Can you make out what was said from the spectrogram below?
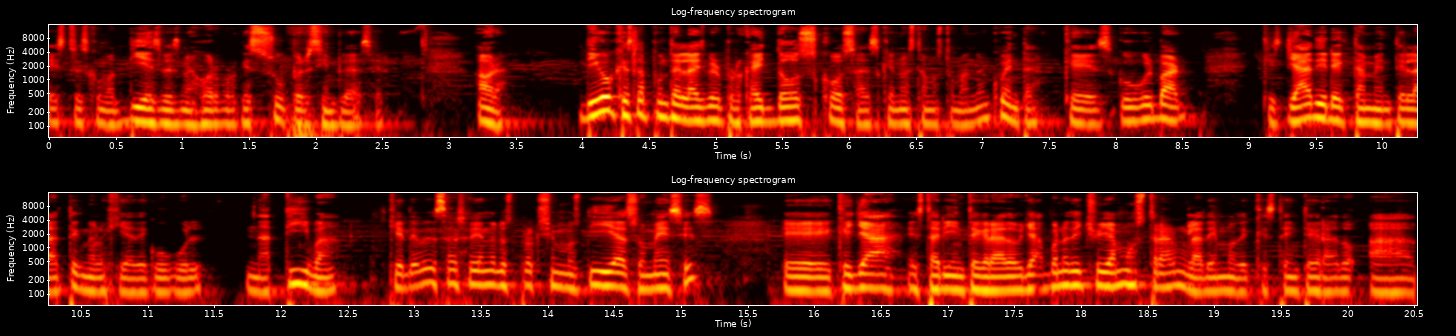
esto es como 10 veces mejor porque es súper simple de hacer. Ahora, digo que es la punta del iceberg porque hay dos cosas que no estamos tomando en cuenta, que es Google Bard, que es ya directamente la tecnología de Google nativa, que debe estar saliendo en los próximos días o meses, eh, que ya estaría integrado, ya, bueno, de hecho ya mostraron la demo de que está integrado a,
